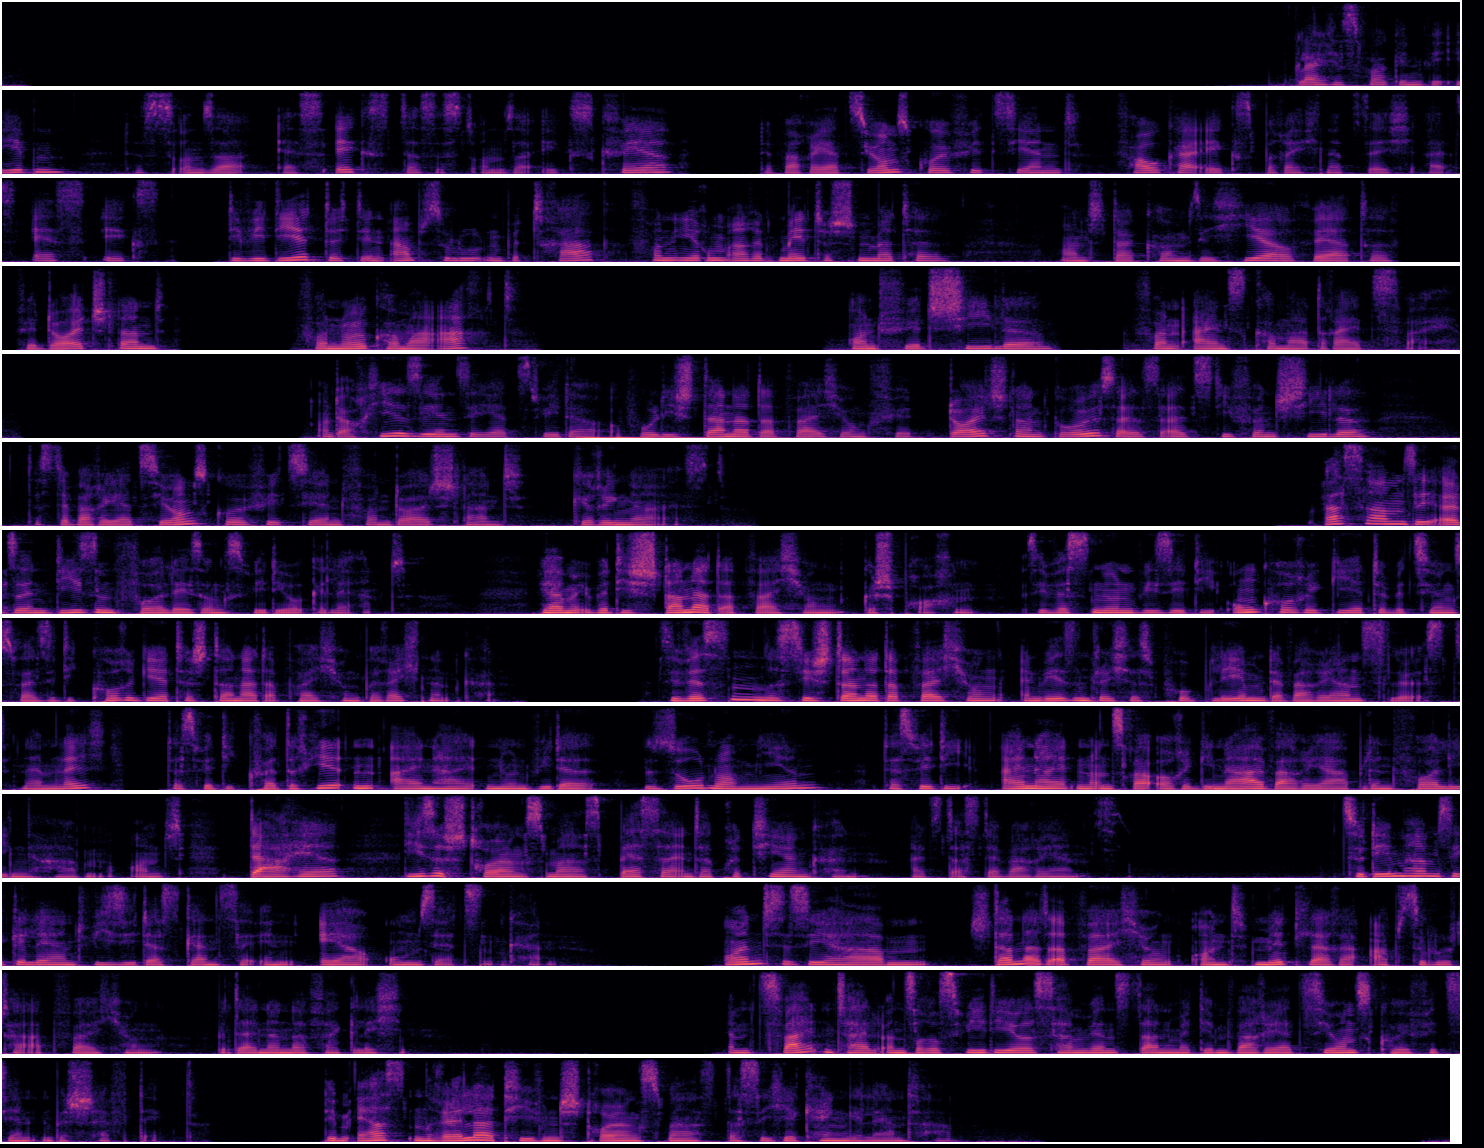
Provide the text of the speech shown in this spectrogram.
Gleiches Vorgehen wie eben. Das ist unser Sx, das ist unser x quer. Der Variationskoeffizient Vkx berechnet sich als Sx dividiert durch den absoluten Betrag von Ihrem arithmetischen Mittel und da kommen Sie hier auf Werte für Deutschland von 0,8 und für Chile von 1,32. Und auch hier sehen Sie jetzt wieder, obwohl die Standardabweichung für Deutschland größer ist als die von Chile, dass der Variationskoeffizient von Deutschland geringer ist. Was haben Sie also in diesem Vorlesungsvideo gelernt? Wir haben über die Standardabweichung gesprochen. Sie wissen nun, wie Sie die unkorrigierte bzw. die korrigierte Standardabweichung berechnen können. Sie wissen, dass die Standardabweichung ein wesentliches Problem der Varianz löst, nämlich, dass wir die quadrierten Einheiten nun wieder so normieren, dass wir die Einheiten unserer Originalvariablen vorliegen haben und daher dieses Streuungsmaß besser interpretieren können als das der Varianz. Zudem haben Sie gelernt, wie Sie das Ganze in R umsetzen können. Und Sie haben Standardabweichung und mittlere absolute Abweichung miteinander verglichen. Im zweiten Teil unseres Videos haben wir uns dann mit dem Variationskoeffizienten beschäftigt, dem ersten relativen Streuungsmaß, das Sie hier kennengelernt haben.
